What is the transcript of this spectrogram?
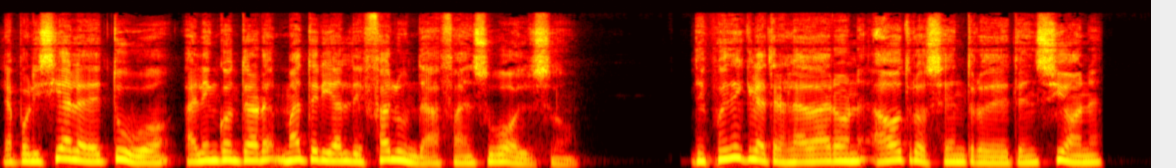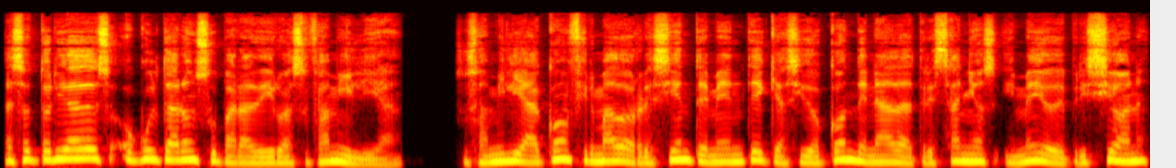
La policía la detuvo al encontrar material de Falun Dafa en su bolso. Después de que la trasladaron a otro centro de detención, las autoridades ocultaron su paradero a su familia. Su familia ha confirmado recientemente que ha sido condenada a tres años y medio de prisión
